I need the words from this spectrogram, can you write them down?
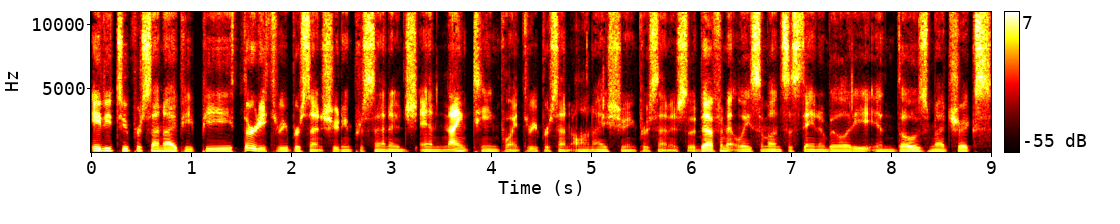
82% IPP, 33% shooting percentage, and 19.3% on ice shooting percentage. So definitely some unsustainability in those metrics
